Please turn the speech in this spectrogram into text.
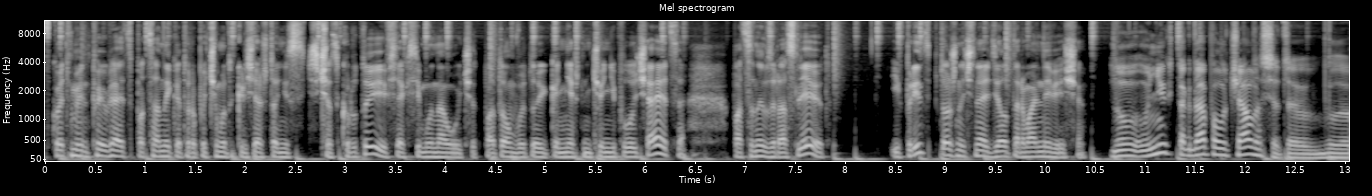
в какой-то момент появляются пацаны, которые почему-то кричат, что они сейчас крутые и всех всему научат. Потом в итоге, конечно, ничего не получается. Пацаны взрослеют и, в принципе, тоже начинают делать нормальные вещи. Ну, у них тогда получалось, это было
